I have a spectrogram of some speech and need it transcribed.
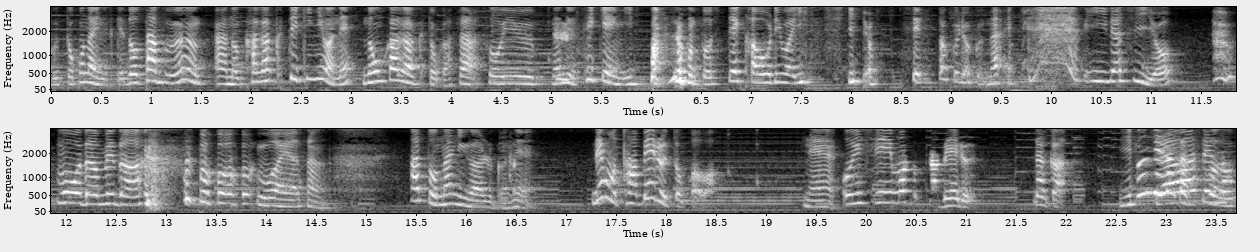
グッとこないんですけど多分あの科学的にはね脳科学とかさそういうなんていうの世間一般論として香りはいいらしいよ。説得力ない。いいらしいよ。もうダメだ。うわやさん。あと何があるかね。でも食べるとかはね美味しいもの食べる。なんか自分でなんかそう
